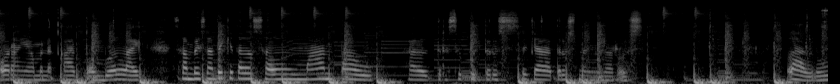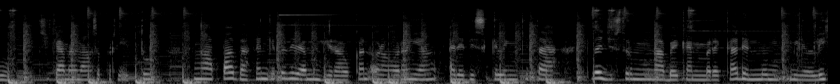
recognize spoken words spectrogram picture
orang yang menekan tombol like sampai-sampai kita selalu memantau hal tersebut terus secara terus-menerus. Lalu, jika memang seperti itu, mengapa bahkan kita tidak menghiraukan orang-orang yang ada di sekeliling kita? Kita justru mengabaikan mereka dan memilih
